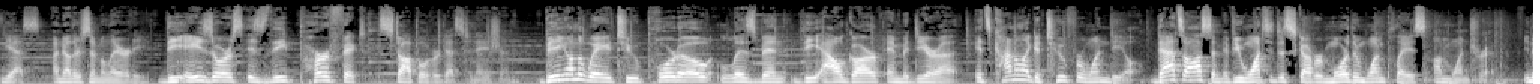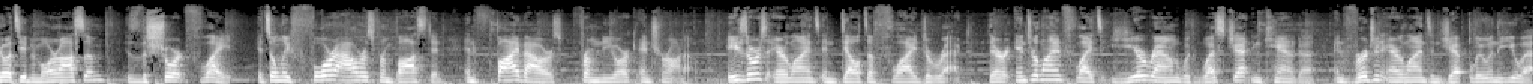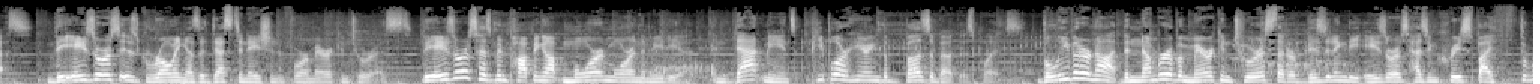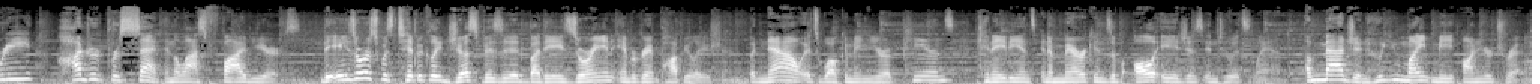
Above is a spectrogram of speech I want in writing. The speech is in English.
Yes, another similarity. The Azores is the perfect stopover destination. Being on the way to Porto, Lisbon, the Algarve, and Madeira, it's kind of like a two for one deal. That's awesome if you want to discover more than one place on one trip. You know what's even more awesome? Is the short flight. It's only four hours from Boston and five hours from New York and Toronto. Azores Airlines and Delta fly direct. There are interline flights year round with WestJet in Canada and Virgin Airlines and JetBlue in the US. The Azores is growing as a destination for American tourists. The Azores has been popping up more and more in the media, and that means people are hearing the buzz about this place. Believe it or not, the number of American tourists that are visiting the Azores has increased by 300% in the last five years. The Azores was typically just visited by the Azorean immigrant population, but now it's welcoming Europeans, Canadians, and Americans of all ages into its land. Imagine who you might meet on your trip.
